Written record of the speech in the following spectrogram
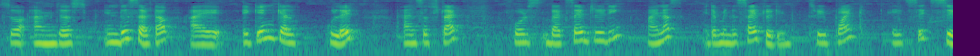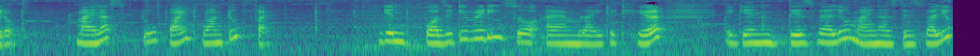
So i'm just in this setup i again calculate and subtract for back sight reading minus intermediate sight reading 3.860 minus 2.125 again positive reading so i am write it here. Again this value minus this value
